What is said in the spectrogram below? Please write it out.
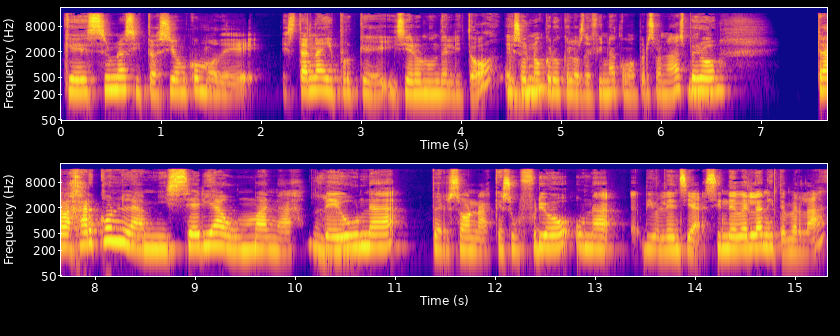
que es una situación como de están ahí porque hicieron un delito. Eso no creo que los defina como personas, pero trabajar con la miseria humana de una persona que sufrió una violencia sin deberla ni temerla,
